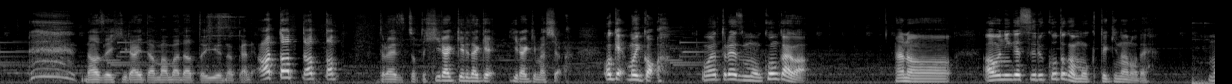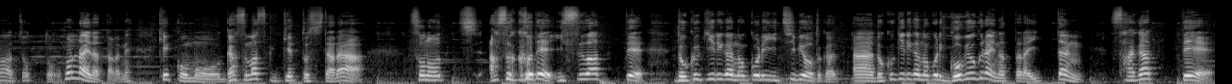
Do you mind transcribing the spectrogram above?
なぜ開いたままだというのかね。あっとっとっととりあえずちょっと開けるだけ開きましょう。OK! もう一個。これとりあえずもう今回は、あのー、青逃げすることが目的なので、まあちょっと、本来だったらね、結構もうガスマスクゲットしたら、その、あそこで居座って、毒切りが残り1秒とか、あ、毒切りが残り5秒ぐらいになったら一旦下がって、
